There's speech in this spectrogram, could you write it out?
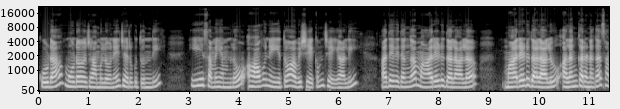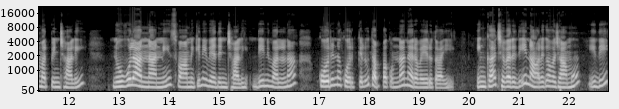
కూడా మూడవ జాములోనే జరుగుతుంది. ఈ సమయంలో ఆవు నెయ్యితో అభిషేకం చేయాలి. అదేవిధంగా మారేడు దళాల మారేడు దళాలు అలంకరణగా సమర్పించాలి. నువ్వుల అన్నాన్ని స్వామికి నివేదించాలి. దీనివలన కోరిన కోరికలు తప్పకుండా నెరవేరుతాయి. ఇంకా చివరిది నాలుగవ జాము. ఇది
